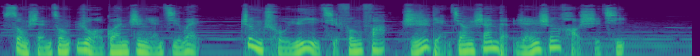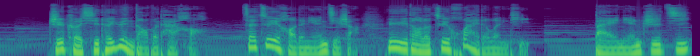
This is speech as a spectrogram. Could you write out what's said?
宋神宗弱冠之年即位，正处于意气风发、指点江山的人生好时期。只可惜他运道不太好，在最好的年纪上遇到了最坏的问题——百年之积。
